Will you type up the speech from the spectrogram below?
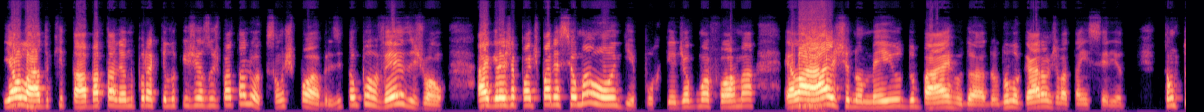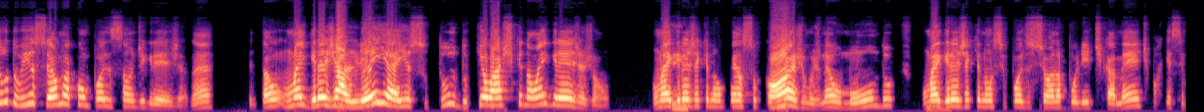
E é o lado que está batalhando por aquilo que Jesus batalhou, que são os pobres. Então, por vezes, João, a igreja pode parecer uma ONG, porque de alguma forma ela age no meio do bairro, do, do lugar onde ela está inserida. Então, tudo isso é uma composição de igreja, né? Então, uma igreja alheia a isso tudo, que eu acho que não é igreja, João. Uma igreja que não pensa o cosmos, né, o mundo, uma igreja que não se posiciona politicamente, porque se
